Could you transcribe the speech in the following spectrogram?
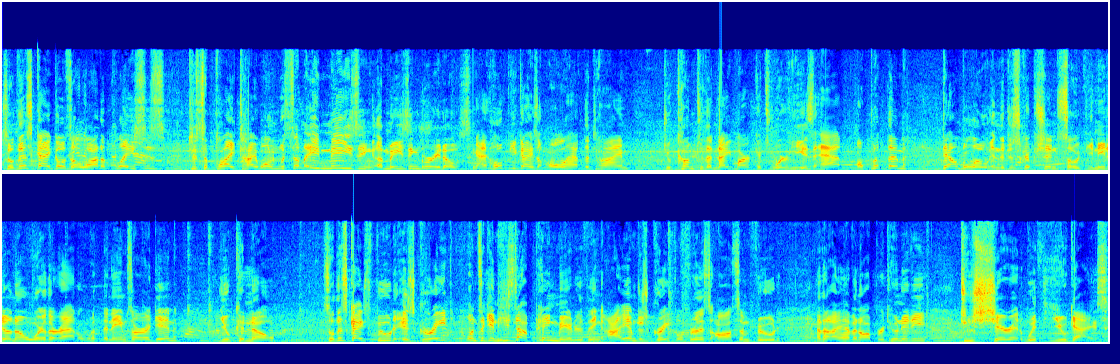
So this guy goes a lot of places to supply Taiwan with some amazing, amazing burritos. I hope you guys all have the time to come to the night markets where he is at. I'll put them down below in the description, so if you need to know where they're at or what the names are again, you can know. So this guy's food is great. Once again, he's not paying me or anything. I am just grateful for this awesome food and that I have an opportunity to share it with you guys.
